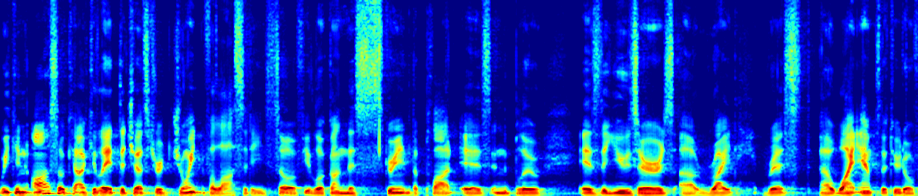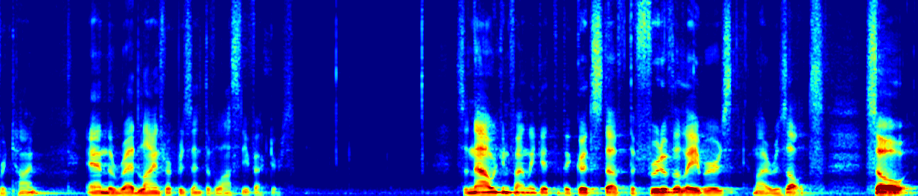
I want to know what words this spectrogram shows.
We can also calculate the gesture joint velocity. So if you look on this screen, the plot is in the blue is the user's uh, right wrist uh, y amplitude over time, and the red lines represent the velocity vectors. So now we can finally get to the good stuff, the fruit of the labors, my results. So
